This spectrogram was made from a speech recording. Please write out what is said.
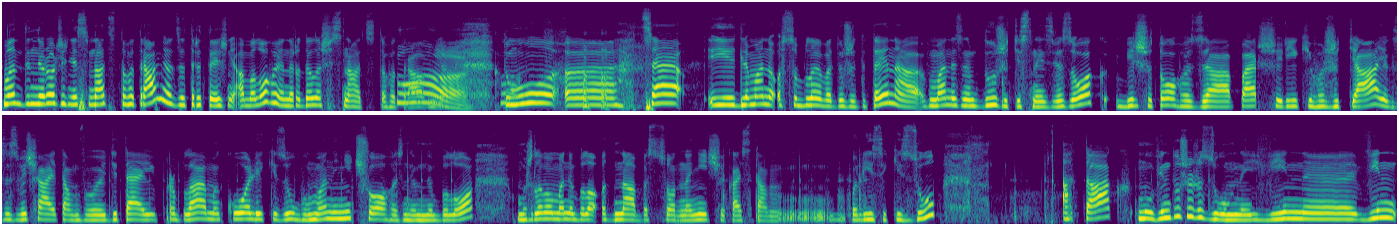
У мене день народження 17 травня за три тижні, а малого я народила 16 травня. Клас. Тому е, це і для мене особлива дуже дитина. В мене з ним дуже тісний зв'язок. Більше того, за перший рік його життя, як зазвичай там в дітей проблеми, коліки, зуби, в мене нічого з ним не було. Можливо, в мене була одна безсонна ніч, якась там боліз, якийсь зуб. А так, ну він дуже розумний, він, е, він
